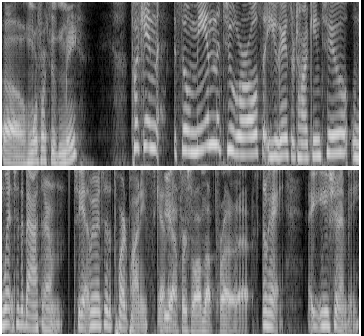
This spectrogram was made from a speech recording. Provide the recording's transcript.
Oh, more fucked up than me. Fucking so me and the two girls that you guys were talking to went to the bathroom together. We went to the porta potties together. Yeah, first of all, I'm not proud of that. Okay. You shouldn't be.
